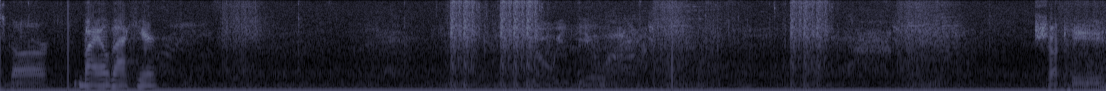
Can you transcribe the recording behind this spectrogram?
Scar. Bio back here. Chucky.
